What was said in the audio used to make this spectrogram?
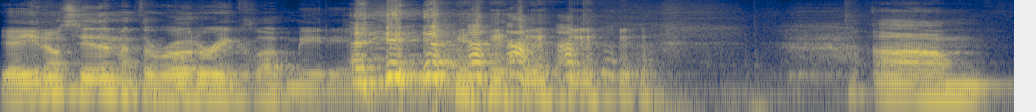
Yeah, you don't see them at the Rotary Club meeting. um,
